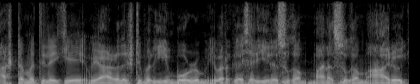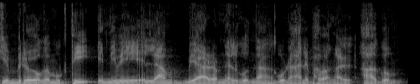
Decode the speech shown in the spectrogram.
അഷ്ടമത്തിലേക്ക് വ്യാഴ ദൃഷ്ടി പതിയുമ്പോഴും ഇവർക്ക് ശരീരസുഖം മനസ്സുഖം ആരോഗ്യം രോഗമുക്തി എന്നിവയെല്ലാം വ്യാഴം നൽകുന്ന. ഗുണാനുഭവങ്ങൾ ആകും.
